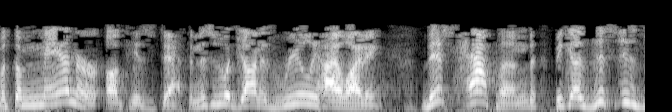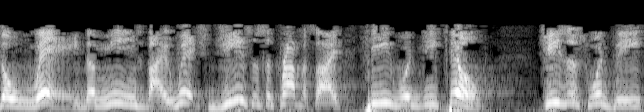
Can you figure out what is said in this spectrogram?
but the manner of his death. And this is what John is really highlighting. This happened because this is the way, the means by which Jesus had prophesied he would be killed. Jesus would be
